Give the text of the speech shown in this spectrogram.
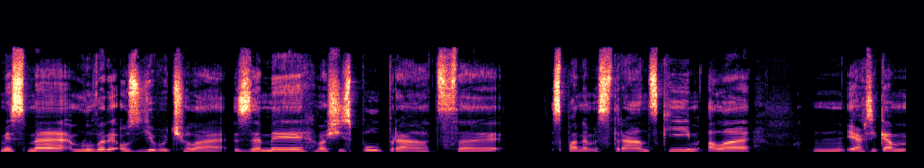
My jsme mluvili o zdivočelé zemi, vaší spolupráce s panem Stránským, ale mm, já říkám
